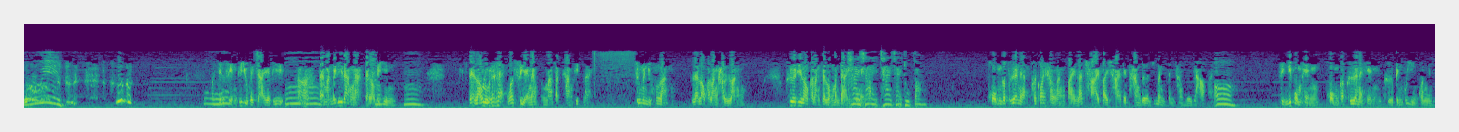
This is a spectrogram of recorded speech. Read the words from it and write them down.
โอ้ยมันเป็นเสียงที่อยู่ไกลๆอะพี่อืมอ่าแต่มันไม่ได้ดังนะแต่เราได้ยินอืม แต่เรารู้แล้วแหละว่าเสียงเนี่ยมันมาจากทางทิศไหน ซึ่งมันอยู่ข้างหลัง และเรากำลังหันหลัง เพื่อที่เรากำลังจะลงบันไดใช่ไหมคใช่รับใช่ใช่ถูกต้อง ผมกับเพื่อนเนี่ย ค่อยๆหันหลังไปและฉายไปฉายไปทางเดินที่มันเป็นทางเดินยาวไปอ๋อสิ่งที่ผมเห็น ผมกับเพื่อนน่ะเห็น คือเป็นผู้หญิงคนหนึ่ง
